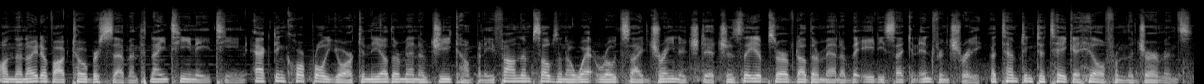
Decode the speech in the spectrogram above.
On the night of October 7, 1918, Acting Corporal York and the other men of G Company found themselves in a wet roadside drainage ditch as they observed other men of the 82nd Infantry attempting to take a hill from the Germans.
